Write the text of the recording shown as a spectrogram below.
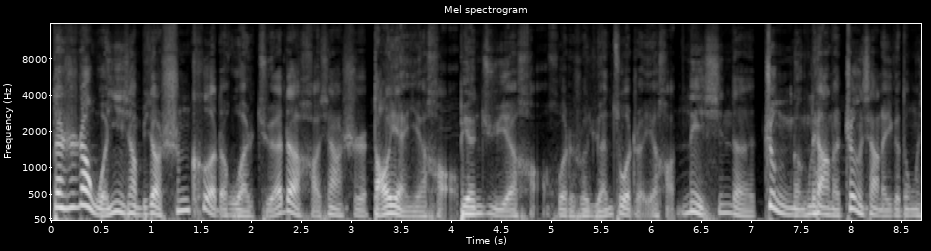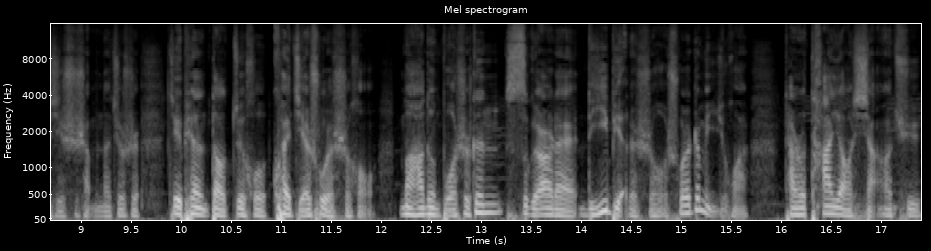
但是让我印象比较深刻的，我觉得好像是导演也好，编剧也好，或者说原作者也好，内心的正能量的正向的一个东西是什么呢？就是这个片子到最后快结束的时候，曼哈顿博士跟死鬼二代离别的时候说了这么一句话，他说他要想要去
